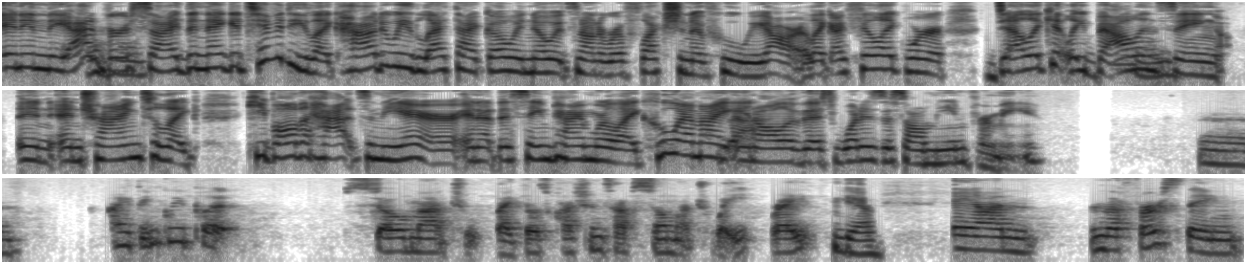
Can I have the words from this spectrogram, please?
and in the adverse mm-hmm. side the negativity like how do we let that go and know it's not a reflection of who we are like i feel like we're delicately mm-hmm. balancing mm-hmm. and and trying to like keep all the hats in the air and at the same time we're like who am i yeah. in all of this what does this all mean for me mm. i think we put so much like those questions have so much weight right yeah and the first thing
